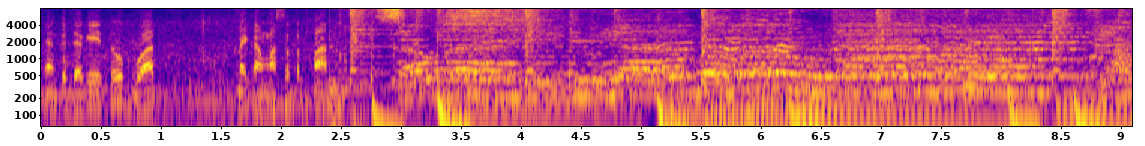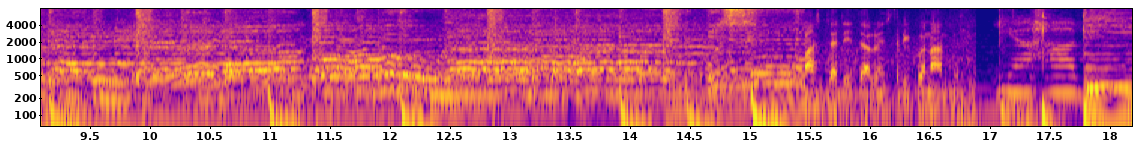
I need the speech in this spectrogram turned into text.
yang gede itu buat megang masa depan. Pas jadi calon istriku nanti. Ya habis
